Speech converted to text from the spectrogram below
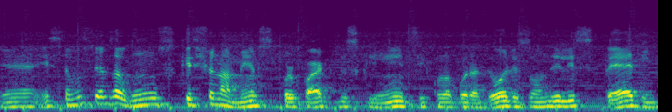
É, estamos tendo alguns questionamentos por parte dos clientes e colaboradores, onde eles pedem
